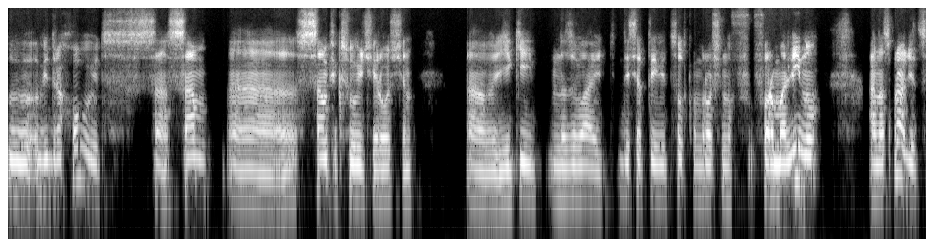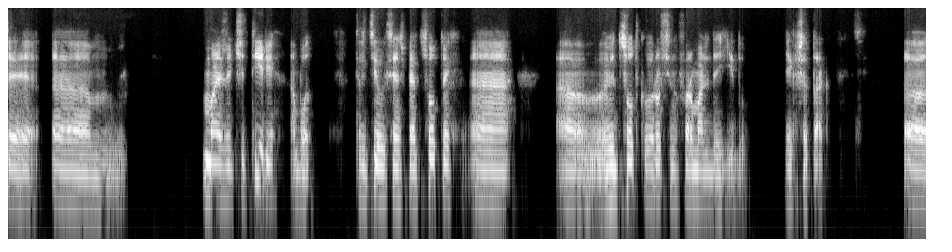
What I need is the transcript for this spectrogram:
відраховують сам, е, сам фіксуючий розчин, е, який називають 10% розчину формаліну, а насправді це е, майже 4 або 3,75 е, е, відсотковий розчин формальдегіду, якщо так. Е,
